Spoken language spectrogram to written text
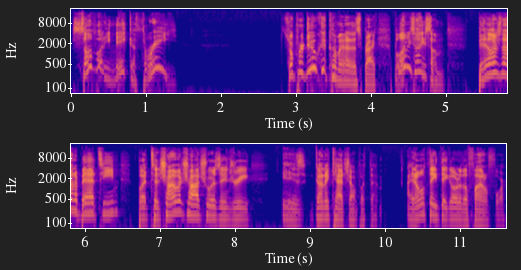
somebody make a three. So Purdue could come out of this bracket. But let me tell you something. Baylor's not a bad team, but Tchamwa Tchatchoua's injury is going to catch up with them. I don't think they go to the Final Four.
